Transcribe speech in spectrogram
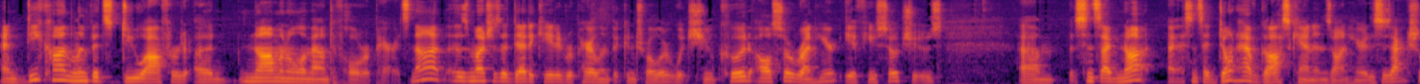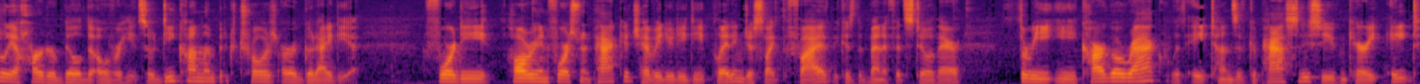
And Decon limpets do offer a nominal amount of hull repair. It's not as much as a dedicated repair limpet controller, which you could also run here if you so choose. Um, but since I'm not, uh, since I don't have Gauss cannons on here, this is actually a harder build to overheat. So decon limpet controllers are a good idea. 4D hull reinforcement package, heavy duty deep plating, just like the 5 because the benefit's still there. 3E cargo rack with 8 tons of capacity, so you can carry 8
